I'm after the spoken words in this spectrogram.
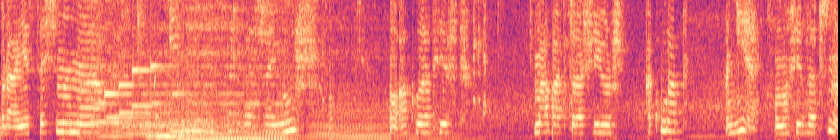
Dobra, jesteśmy na innym serwerze już. O, akurat jest mapa, która się już akurat A nie, ona się zaczyna.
